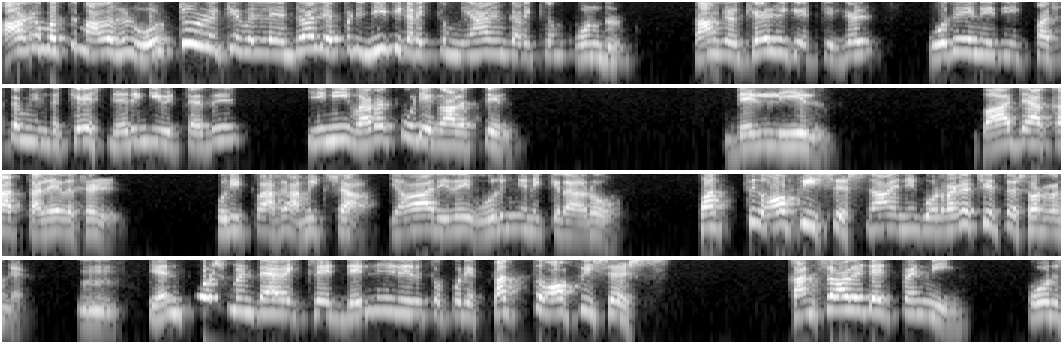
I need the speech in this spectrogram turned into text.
ஆக மொத்தம் அவர்கள் ஒத்துழைக்கவில்லை என்றால் எப்படி நீதி கிடைக்கும் நியாயம் கிடைக்கும்? ஒன்று. தாங்கள் கேள்வி கேட்டீர்கள் உதயநிதி பட்டம் இந்த கேஸ் நெருங்கி விட்டது இனி வரக்கூடிய காலத்தில் டெல்லியில் பாஜக தலைவர்கள் குறிப்பாக அமித்ஷா யார் இதை ஒருங்கிணைக்கிறாரோ? பத்து ஆபீசர்ஸ் நான் இன்னைக்கு ஒரு ரகசியத்தை சொல்றேங்க. என்போர்ஸ்மெண்ட் டைரக்டரேட் டெல்லியில் இருக்கக்கூடிய பத்து ஆபீசர்ஸ் கன்சாலிடேட் பண்ணி ஒரு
